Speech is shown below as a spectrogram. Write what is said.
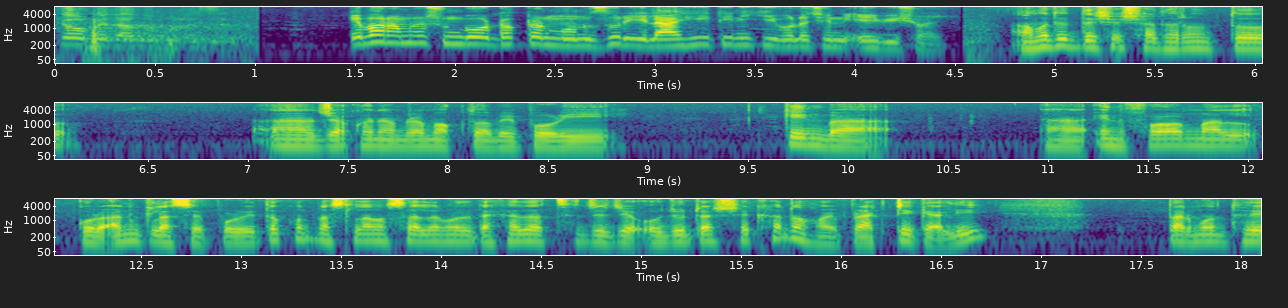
কেউ বেদাদু বলেছেন। এবার আমরা শুনব ডক্টর মনজুর ইলাহি তিনি কি বলেছেন এই বিষয়ে? আমাদের দেশে সাধারণত যখন আমরা মক্তবে পড়ি কিংবা ইনফর্মাল কোরআন ক্লাসে পড়ি, তখন আসলাম সাল্লামের মধ্যে দেখা যাচ্ছে যে যে অজুটা শেখানো হয় প্র্যাকটিক্যালি তার মধ্যে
